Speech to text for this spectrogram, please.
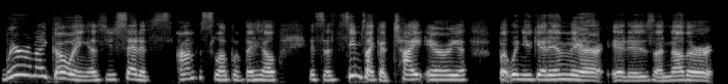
where am I going? As you said, it's on the slope of the hill. It's it seems like a tight area, but when you get in there, it is another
